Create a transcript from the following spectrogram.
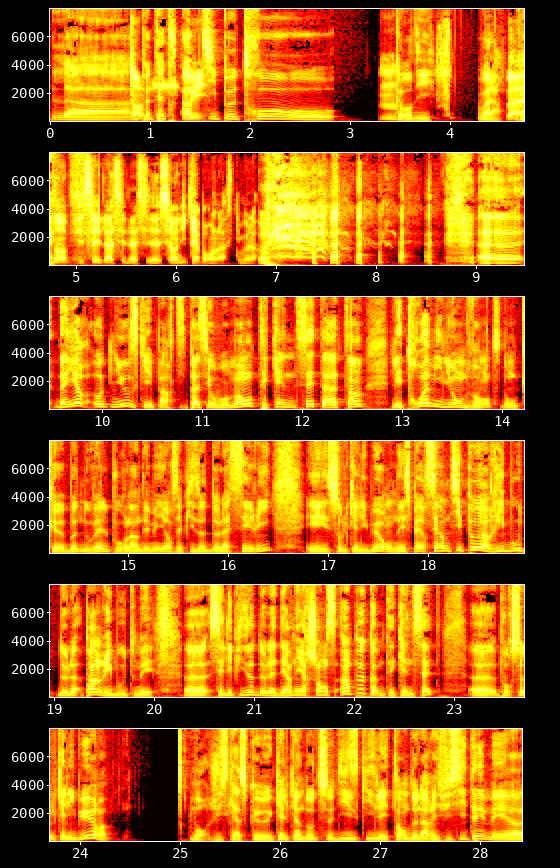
la, peut-être un petit peu trop, mm. comment on dit, voilà. Bah ouais. non, c'est là, c'est là, c'est, handicapant là, à ce niveau-là. Euh, D'ailleurs, autre news qui est parti, passée au moment, Tekken 7 a atteint les 3 millions de ventes, donc euh, bonne nouvelle pour l'un des meilleurs épisodes de la série. Et Soul Calibur, on espère, c'est un petit peu un reboot de la, pas un reboot, mais euh, c'est l'épisode de la dernière chance, un peu comme Tekken 7 euh, pour Soul Calibur. Bon, jusqu'à ce que quelqu'un d'autre se dise qu'il est temps de la ressusciter, mais euh,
